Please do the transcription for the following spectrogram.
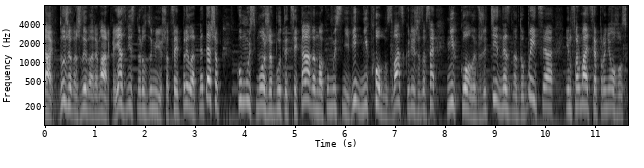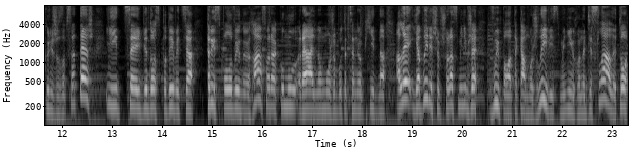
Так, дуже важлива ремарка. Я, звісно, розумію, що цей прилад не те, щоб комусь може бути цікавим, а комусь ні. Він нікому з вас, скоріше за все, ніколи в житті не знадобиться. Інформація про нього, скоріше за все, теж. І цей відос подивиться. Три з половиною гафера, кому реально може бути це необхідно. Але я вирішив, що раз мені вже випала така можливість, мені його надіслали, то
